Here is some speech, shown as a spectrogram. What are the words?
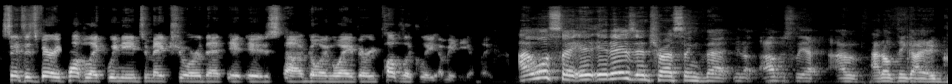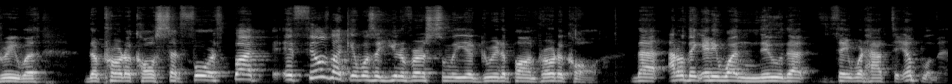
since it's very public, we need to make sure that it is uh, going away very publicly immediately. I will say it, it is interesting that, you know, obviously I, I, I don't think I agree with the protocol set forth, but it feels like it was a universally agreed upon protocol that I don't think anyone knew that they would have to implement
